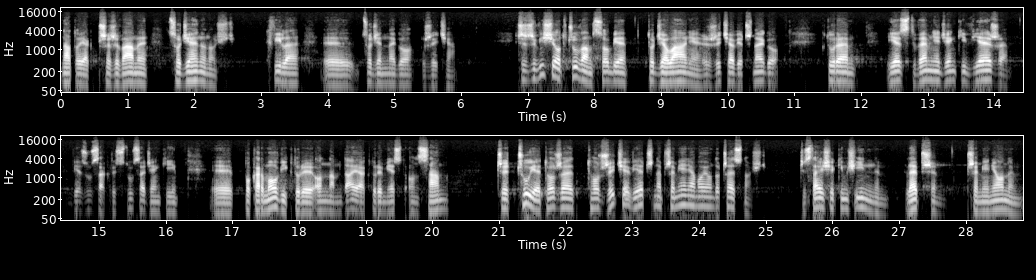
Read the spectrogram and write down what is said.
na to, jak przeżywamy codzienność, chwilę y, codziennego życia. Czy rzeczywiście odczuwam w sobie to działanie życia wiecznego, które jest we mnie dzięki wierze w Jezusa Chrystusa, dzięki y, pokarmowi, który On nam daje, a którym jest On sam? Czy czuję to, że to życie wieczne przemienia moją doczesność? Czy staję się kimś innym, lepszym, przemienionym,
